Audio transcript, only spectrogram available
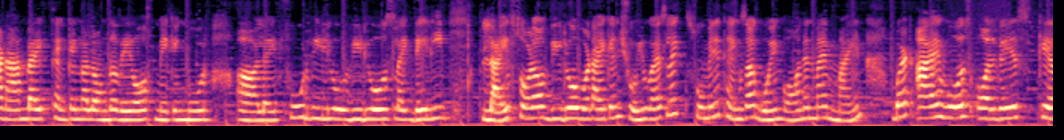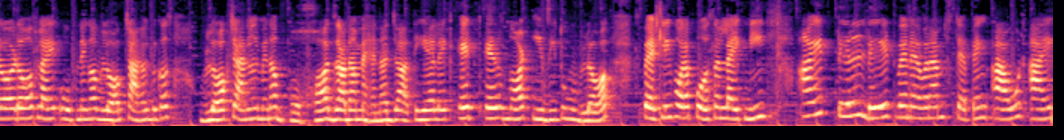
and i'm like thinking along the way of making more uh, like food video videos like daily life sort of video what i can show you guys like so many things are going on in my mind but i was always scared of like opening a vlog channel because व्लॉग चैनल में ना बहुत ज़्यादा मेहनत जाती है लाइक इट इज़ नॉट ईजी टू व्लॉग especially for a person like me I till date whenever I'm stepping out I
